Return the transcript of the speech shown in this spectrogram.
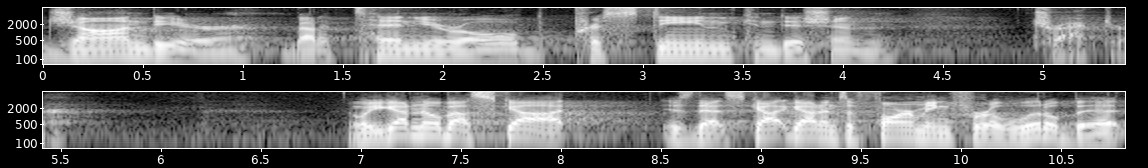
John Deere, about a 10 year old, pristine condition tractor. And what you got to know about Scott is that Scott got into farming for a little bit,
